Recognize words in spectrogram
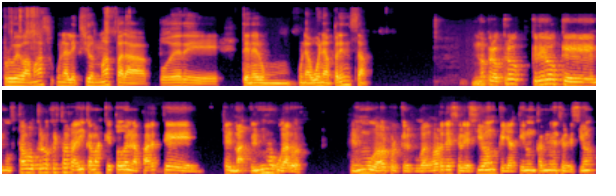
prueba más, una lección más para poder tener un, una buena prensa. No, pero creo, creo que, Gustavo, creo que esto radica más que todo en la parte, el, el mismo jugador. El mismo jugador, porque el jugador de selección, que ya tiene un camino en selección,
